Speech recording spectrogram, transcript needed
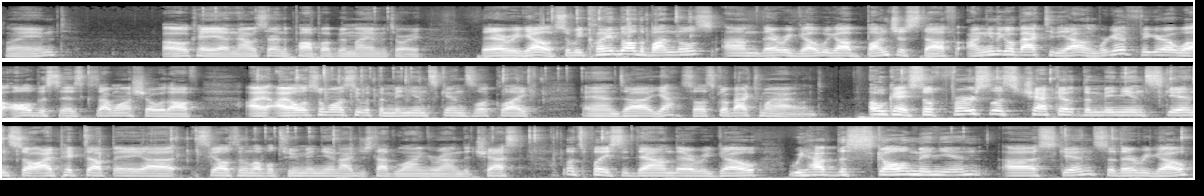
Claimed? Okay, yeah, now it's starting to pop up in my inventory. There we go. So we claimed all the bundles. Um, there we go. We got a bunch of stuff. I'm going to go back to the island. We're going to figure out what all this is because I want to show it off. I, I also want to see what the minion skins look like. And uh, yeah, so let's go back to my island. Okay, so first let's check out the minion skin. So I picked up a uh, skeleton level 2 minion I just had lying around the chest. Let's place it down. There we go. We have the skull minion uh, skin. So there we go.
